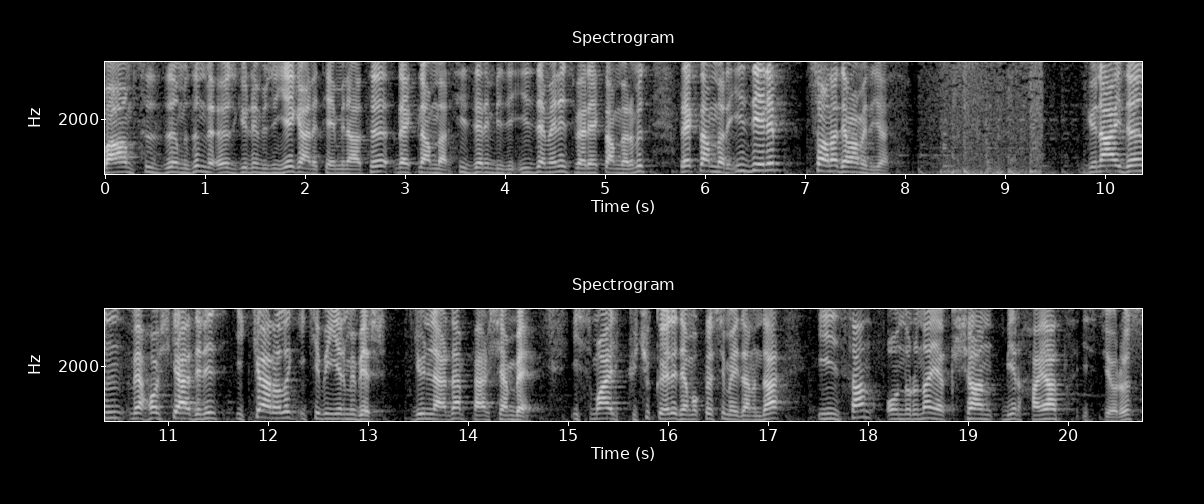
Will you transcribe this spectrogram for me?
bağımsızlığımızın ve özgürlüğümüzün yegane teminatı reklamlar. Sizlerin bizi izlemeniz ve reklamlarımız. Reklamları izleyelim sonra devam edeceğiz. Günaydın ve hoş geldiniz. 2 Aralık 2021 günlerden Perşembe. İsmail Küçükkaya Demokrasi Meydanı'nda insan onuruna yakışan bir hayat istiyoruz.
